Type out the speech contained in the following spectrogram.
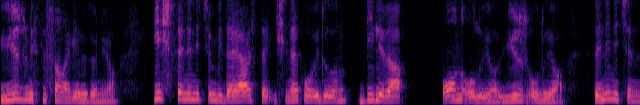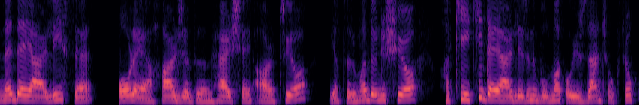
Yüz misli sana geri dönüyor. İş senin için bir değerse işine koyduğun 1 lira 10 oluyor, 100 oluyor. Senin için ne değerliyse oraya harcadığın her şey artıyor, yatırıma dönüşüyor. Hakiki değerlerini bulmak o yüzden çok çok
